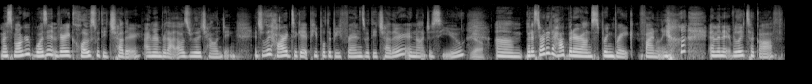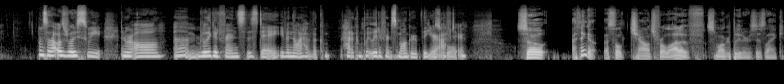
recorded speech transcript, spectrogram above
my small group wasn't very close with each other. I remember that. That was really challenging. It's really hard to get people to be friends with each other and not just you. Yeah. Um, but it started to happen around spring break finally. and then it really took off. And so that was really sweet. And we're all um, really good friends to this day, even though I have a com- had a completely different small group the year That's cool. after. So I think that's a challenge for a lot of small group leaders is like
